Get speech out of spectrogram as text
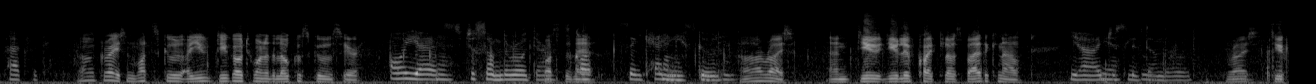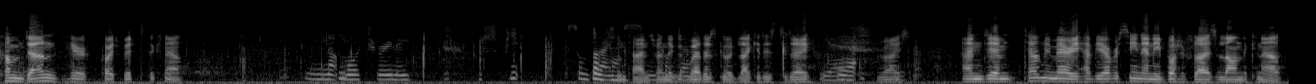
Patrick. Oh, great. And what school are you? Do you go to one of the local schools here? Oh yeah, it's just on the road there. What's it's the called name? St. Kenny School. All right. And do you do you live quite close by the canal? Yeah, I Yeah. just live down the road. Right. Do you come down here quite a bit to the canal? Not much really. Sometimes. Sometimes when the down. weather's good, like it is today. Yeah. Right. And um, tell me, Mary, have you ever seen any butterflies along the canal?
